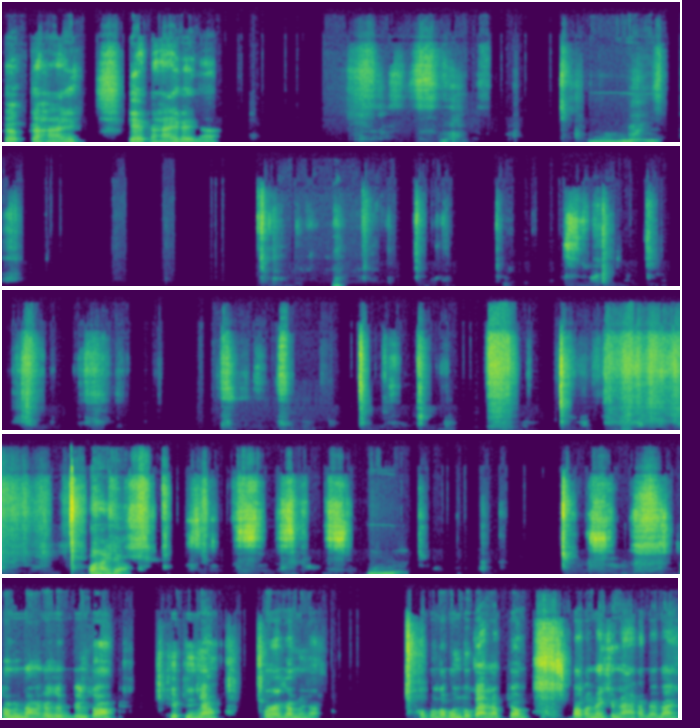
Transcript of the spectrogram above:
ก็ก็หายแก่ก็หายได้นะ อืม ก็หายอยากอืมเอาไปหน่อยก็คือกินต่อคลิปถึงยังโอ้ยครับนี่แหละขอบคุณขอบคุณทุกการรับชมต่อกันในคลิปหน้าค่ะ บ๊ายบาย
